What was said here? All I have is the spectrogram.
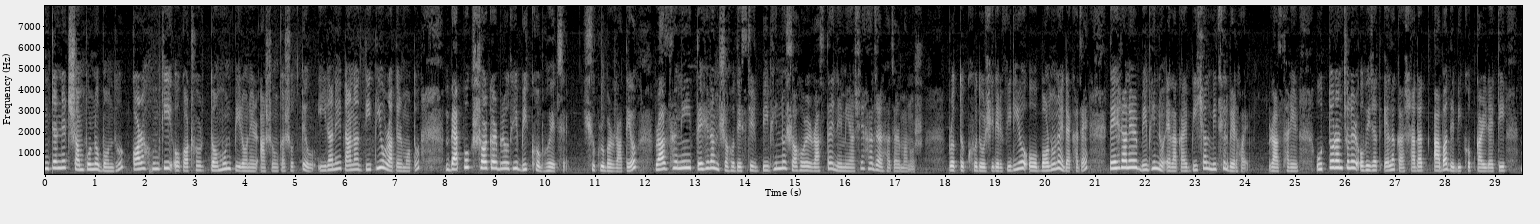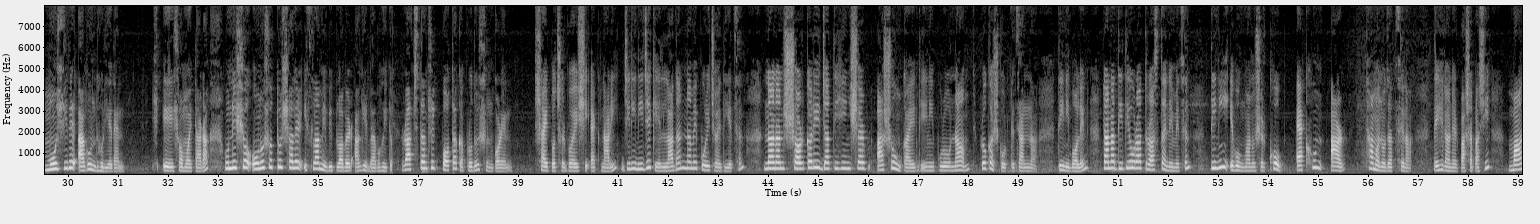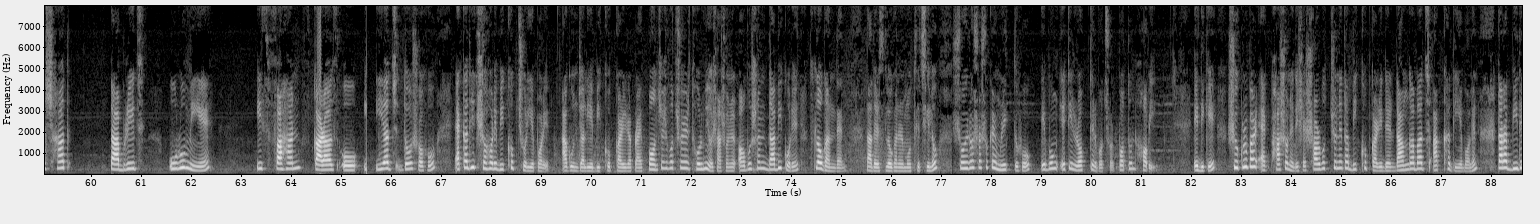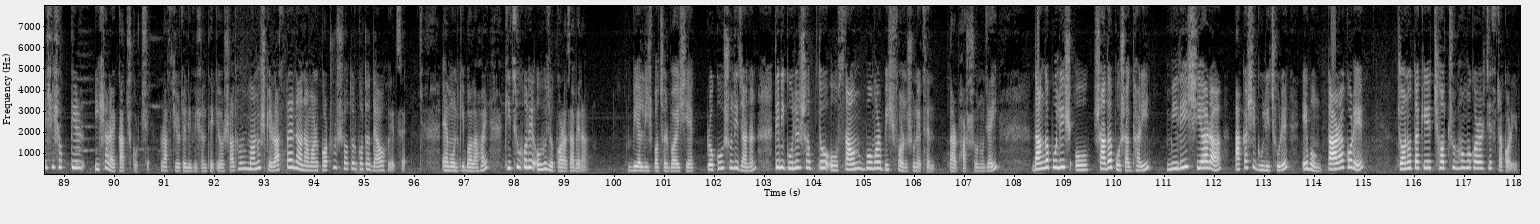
Internet সম্পূর্ণ বন্ধ, কড়া হুমকি ও কঠোর দমন-পীড়নের আশঙ্কা সত্ত্বেও ইরানে টানা দ্বিতীয় রাতের মতো ব্যাপক সরকারবিরোধী বিক্ষোভ হয়েছে। শুক্রবার রাতেও রাজধানী তেহরানসহ দেশটির বিভিন্ন শহরের রাস্তায় নেমে আসে হাজার হাজার মানুষ। প্রত্যক্ষদর্শীদের ভিডিও ও বর্ণনায় দেখা যায়, তেহরানের বিভিন্ন এলাকায় বিশাল মিছিল বের হয়। রাজধানীর উত্তরাঞ্চলের অভিজাত এলাকা সাদাত আবাদে বিক্ষোভকারীরা একটি মসজিদে আগুন ধরিয়ে দেন। এ সময় তারা উনিশশো ঊনসত্তর সালের ইসলামী বিপ্লবের আগে ব্যবহৃত রাজতান্ত্রিক পতাকা প্রদর্শন করেন। ষাট বছর বয়সী এক নারী, যিনি নিজেকে লাদান নামে পরিচয় দিয়েছেন, নানান সরকারি জাতিহিংসার আশঙ্কায় তিনি পুরো নাম প্রকাশ করতে চান না। তিনি বলেন, টানা দ্বিতীয় রাত রাস্তায় নেমেছেন। তিনি এবং মানুষের ক্ষোভ এখন আর থামানো যাচ্ছে না। তেহরানের পাশাপাশি মাসহাদ তাবরিজ, উরুমিয়ে, ইসফাহান, কারাজ ও ইয়াজদ সহ একাধিক শহরে বিক্ষোভ ছড়িয়ে পড়ে। আগুন জ্বালিয়ে বিক্ষোভকারীরা প্রায় পঞ্চাশ বছরের ধর্মীয় শাসনের অবসান দাবি করে স্লোগান দেন। তাদের স্লোগানের মধ্যে ছিল, স্বৈরশাসকের মৃত্যু হোক এবং এটি রক্তের বছর, পতন হবেই। এদিকে, শুক্রবার এক ভাষণে দেশের সর্বোচ্চ নেতা বিক্ষোভকারীদের দাঙ্গাবাজ আখ্যা দিয়ে বলেন, তারা বিদেশি শক্তির ইশারায় কাজ করছে। রাষ্ট্রীয় টেলিভিশন থেকেও সাধারণ মানুষকে রাস্তায় না নামার কঠোর সতর্কতা দেওয়া হয়েছে। এমনকি বলা হয়, কিছু হলে অভিযোগ করা যাবে না। বিয়াল্লিশ বছর বয়সী এক প্রকৌশলী জানান, তিনি গুলির শব্দ ও সাউন্ড বোমার বিস্ফোরণ শুনেছেন। তার ভাষ্য অনুযায়ী, দাঙ্গা পুলিশ ও সাদা পোশাকধারী মিলিশিয়ারা আকাশে গুলি ছুড়ে এবং তাড়া করে জনতাকে ছত্রভঙ্গ করার চেষ্টা করে।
